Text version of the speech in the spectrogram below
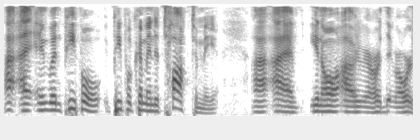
I, I, and when people people come in to talk to me, I, I you know, I, or or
